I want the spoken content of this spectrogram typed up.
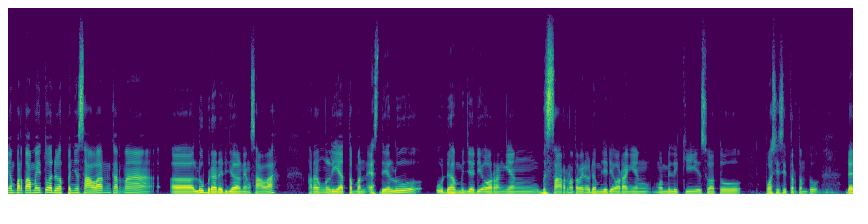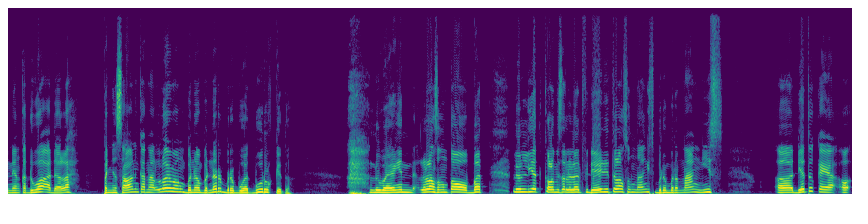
Yang pertama itu adalah penyesalan karena uh, lu berada di jalan yang salah. Karena ngelihat teman SD lu udah menjadi orang yang besar ini udah menjadi orang yang memiliki suatu posisi tertentu. Dan yang kedua adalah penyesalan karena lu emang benar-benar berbuat buruk gitu. lu bayangin lu langsung tobat. Lu lihat kalau misalnya lu lihat video dia tuh langsung nangis bener-bener nangis. Uh, dia tuh kayak oh,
